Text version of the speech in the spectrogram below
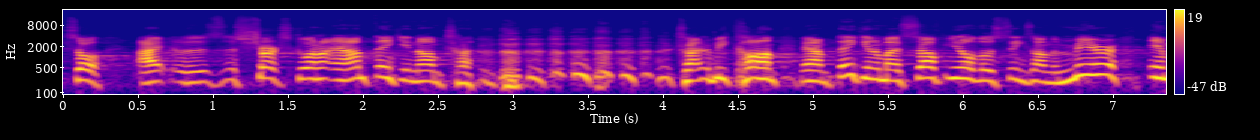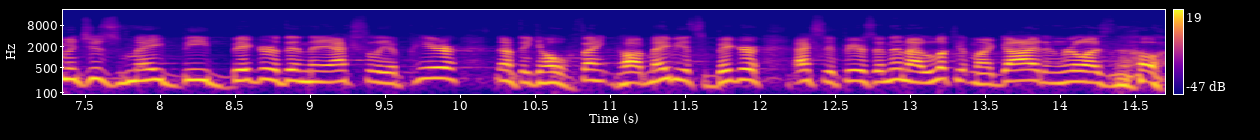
So I, the shark's going on, and I'm thinking, I'm trying, trying to be calm, and I'm thinking to myself, you know, those things on the mirror, images may be bigger than they actually appear. And I'm thinking, oh, thank God, maybe it's bigger, actually appears. And then I look at my guide and realize, no,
